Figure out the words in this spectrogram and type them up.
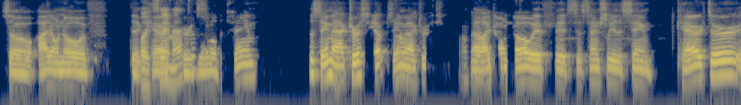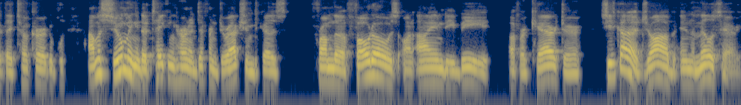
So I don't know if the Like, characters are all the same. The same actress. Yep, same Oh. actress. okay. Now I don't know if it's essentially the same character. If they took her, complete. I'm assuming they're taking her in a different direction because from the photos on IMDb of her character, she's got a job in the military.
